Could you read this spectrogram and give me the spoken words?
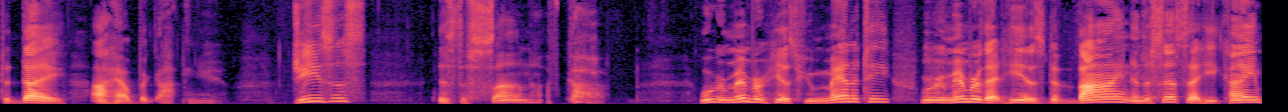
Today I have begotten you. Jesus is the Son of God. We remember his humanity. We remember that he is divine in the sense that he came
